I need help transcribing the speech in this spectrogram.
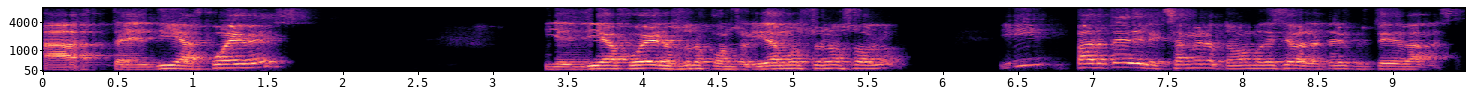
hasta el día jueves y el día jueves nosotros consolidamos uno solo y parte del examen lo tomamos de ese evaluatorio que ustedes van a hacer.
